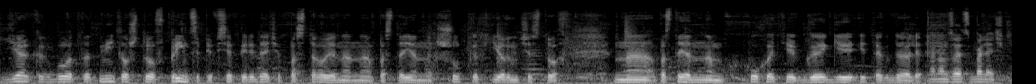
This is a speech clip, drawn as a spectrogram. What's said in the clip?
Я как бы вот отметил, что в принципе вся передача построена на постоянных шутках, ерничествах, на постоянном хохоте, гэге и так далее. Она называется «Болячки».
